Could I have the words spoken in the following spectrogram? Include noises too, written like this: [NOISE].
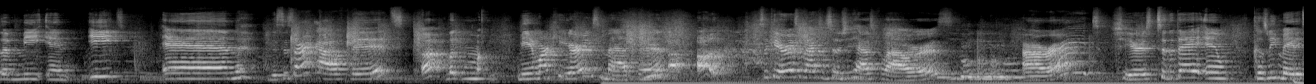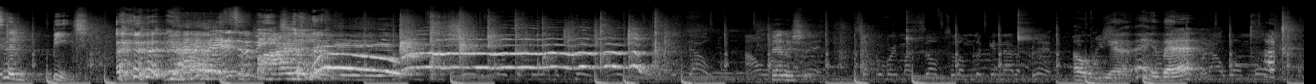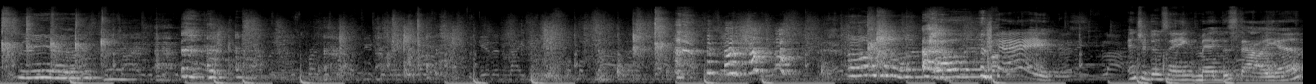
the meet and eat. And this is our outfit. Oh, look, me and Markia is matching. [LAUGHS] Oh, oh Sakira is matching too. She has flowers. [LAUGHS] All right. Cheers to the day, and because we made it to the beach. [LAUGHS] Yes. we made it to the beach. Introducing Meg the Stallion.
